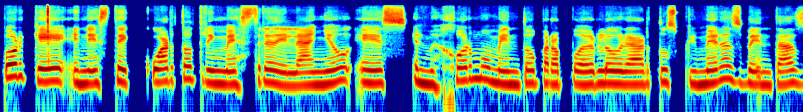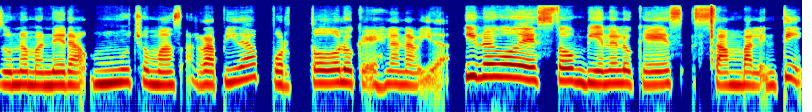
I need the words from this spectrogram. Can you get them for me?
Porque en este cuarto trimestre del año es el mejor momento para poder lograr tus primeras ventas de una manera mucho más rápida por todo lo que es la Navidad. Y luego de esto viene lo que es San Valentín.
